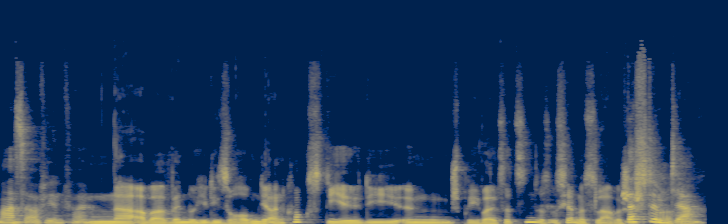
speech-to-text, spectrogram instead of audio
Maße auf jeden Fall. Na, aber wenn du hier die Sorben dir anguckst, die, die im Spreewald sitzen, das ist ja eine slawische Das stimmt, Sprache. ja,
